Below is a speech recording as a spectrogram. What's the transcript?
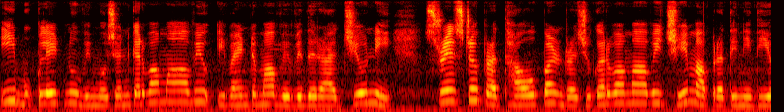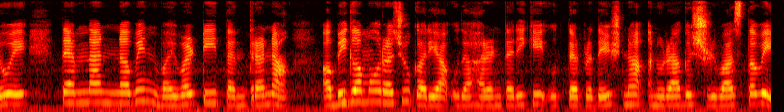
ઈ બુકલેટનું વિમોચન કરવામાં આવ્યું. ઇવેન્ટમાં વિવિધ રાજ્યોની શ્રેષ્ઠ પ્રથાઓ પણ રજૂ કરવામાં આવી, જેમાં પ્રતિનિધિઓએ તેમના નવીન વહીવટી તંત્રના અભિગમો રજૂ કર્યા. ઉદાહરણ તરીકે, ઉત્તર પ્રદેશના અનુરાગ શ્રીવાસ્તવે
